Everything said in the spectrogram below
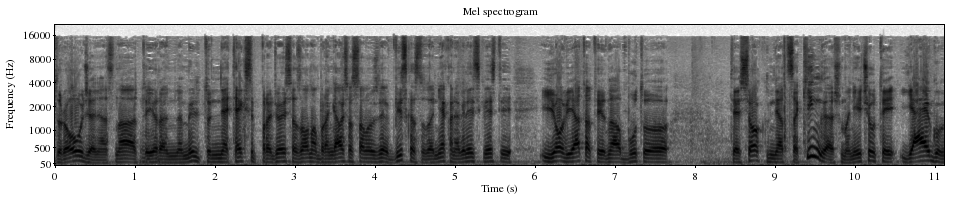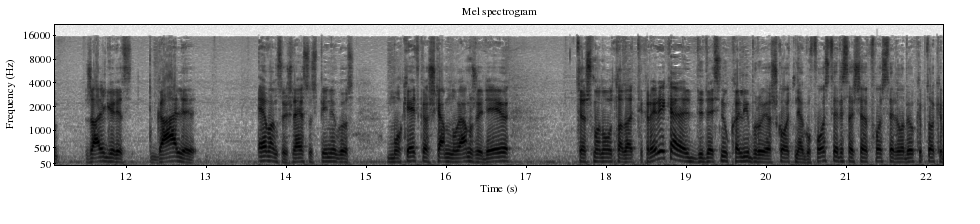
draudžia, nes, na, tai yra, nemil, tu neteksi pradžioje sezono brangiausio savo žaidėjo, viskas, tada nieko negalėsi kviesti į jo vietą, tai, na, būtų tiesiog neatsakinga, aš manyčiau, tai jeigu Žalgeris gali Evansų išleistus pinigus mokėti kažkam naujam žaidėjui, Tai aš manau, tada tikrai reikia didesnių kalibrų ieškoti negu Fosteris. Aš Fosterį labiau kaip tokį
